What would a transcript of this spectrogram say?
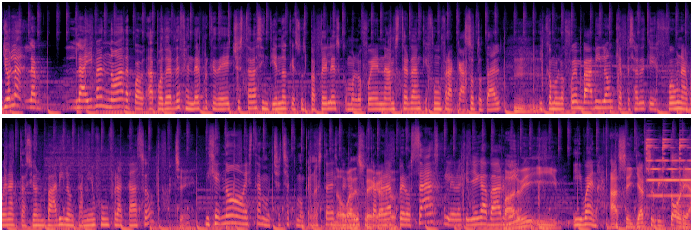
yo la, la- la iba no a, de- a poder defender porque de hecho estaba sintiendo que sus papeles, como lo fue en Ámsterdam, que fue un fracaso total, y como lo fue en Babylon, que a pesar de que fue una buena actuación, Babylon también fue un fracaso. Sí. Dije, no, esta muchacha como que no está No va despegando su carrera, despegando. pero sas, culebra, que llega Barbie. Barbie y Y bueno, a sellar su victoria.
